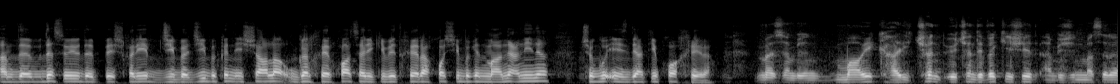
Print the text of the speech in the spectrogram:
ام ده دست وی ده پیش قریب جیب جی بکن ان شاء الله و گل خیر خواه سری که بیت خیره خوشی بکن مانع نینه چونگو ازدیاتی بخواه خیره مثلا بیشن ماوی کاری چند او چند وکیشید ام بیشن مثلا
